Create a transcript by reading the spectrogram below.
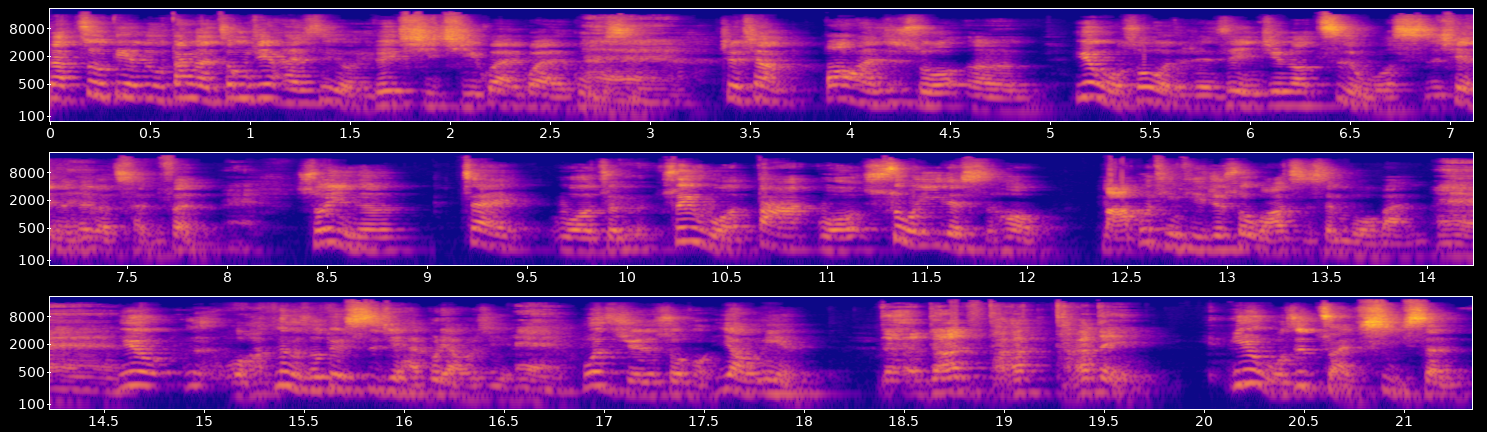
那做电路当然中间还是有一堆奇奇怪怪的故事，就像包含是说，嗯，因为我说我的人生已经进入到自我实现的那个成分，所以呢，在我准备，所以我大我硕一的时候，马不停蹄就说我要直升博班，因为那我那个时候对世界还不了解，我只觉得说要念，对，等下他他他得，因为我是转系生，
